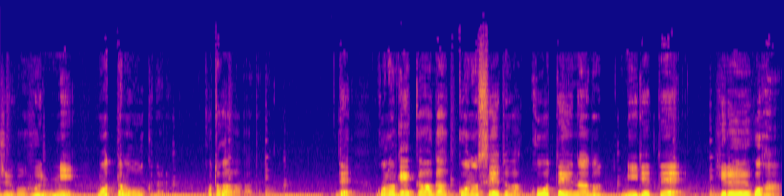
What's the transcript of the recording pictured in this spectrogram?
時45分に最も多くなることが分かったでこの結果は学校の生徒が校庭などに出て昼ご飯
